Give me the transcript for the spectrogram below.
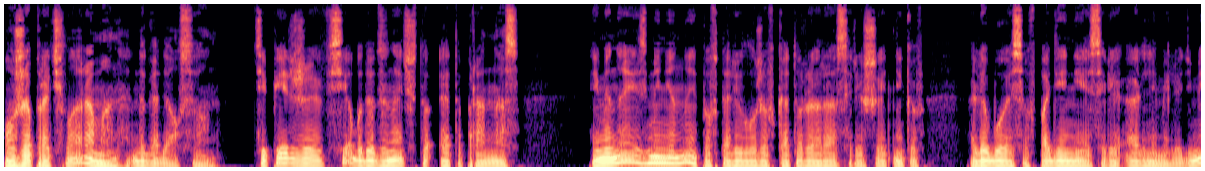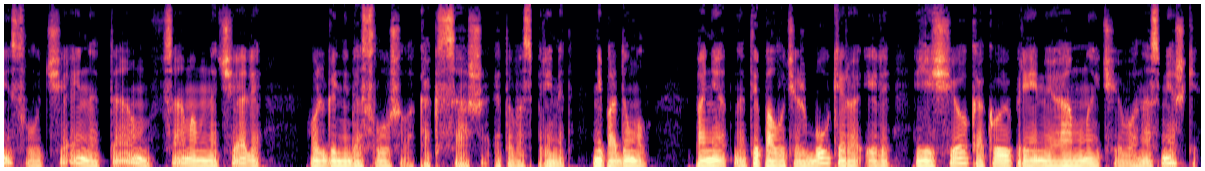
«Уже прочла роман?» — догадался он. «Теперь же все будут знать, что это про нас». «Имена изменены», — повторил уже в который раз Решетников — Любое совпадение с реальными людьми случайно там, в самом начале, Ольга не дослушала, как Саша это воспримет. Не подумал. Понятно, ты получишь Букера или еще какую премию, а мы чего, насмешки?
